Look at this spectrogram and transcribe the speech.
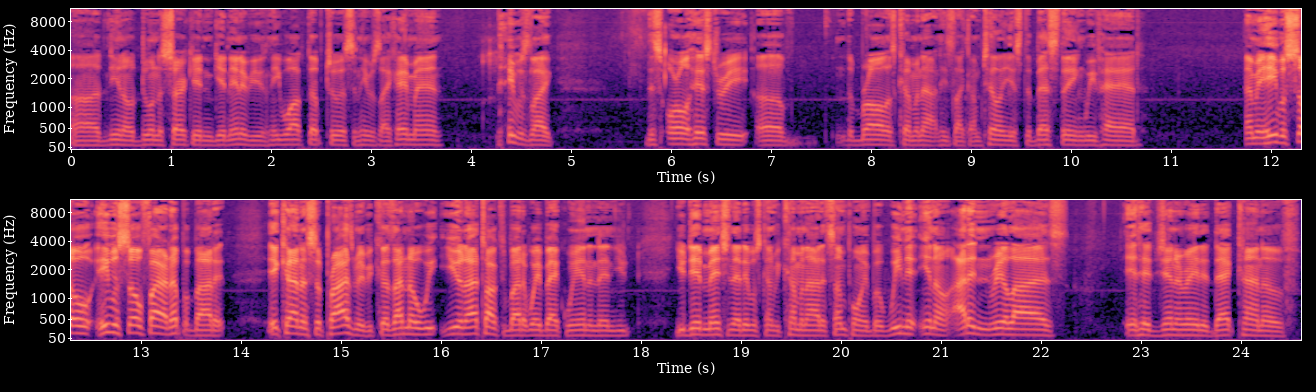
uh, you know, doing the circuit and getting interviews. And he walked up to us and he was like, "Hey, man," he was like, "This oral history of the brawl is coming out." And he's like, "I'm telling you, it's the best thing we've had." I mean, he was so he was so fired up about it. It kind of surprised me because I know we you and I talked about it way back when, and then you you did mention that it was going to be coming out at some point, but we, you know, I didn't realize it had generated that kind of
